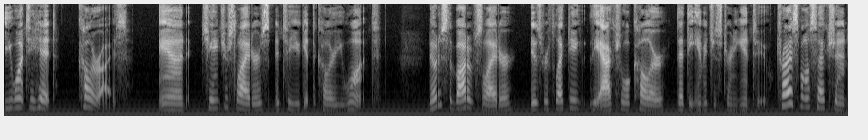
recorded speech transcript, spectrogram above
You want to hit colorize and change your sliders until you get the color you want. Notice the bottom slider is reflecting the actual color that the image is turning into. Try a small section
